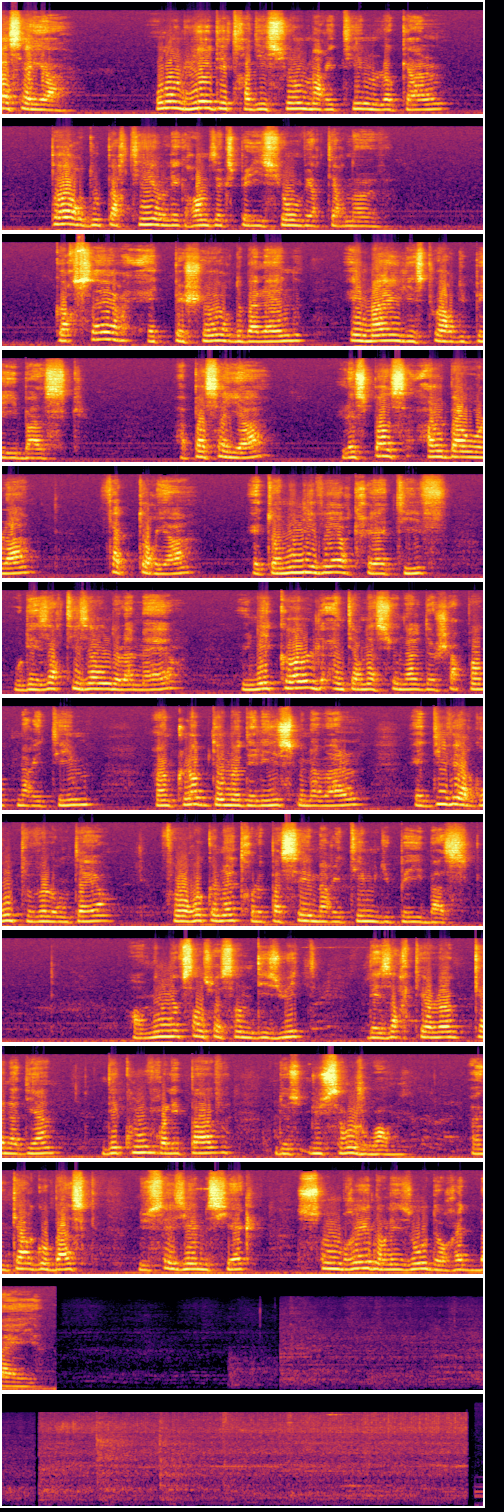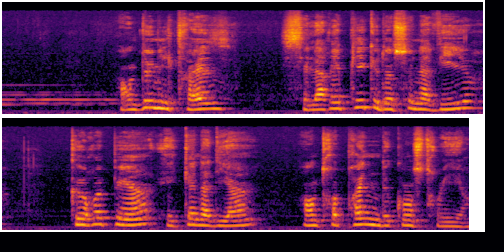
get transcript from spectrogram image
Passaya, haut lieu des traditions maritimes locales, port d'où partirent les grandes expéditions vers Terre-Neuve. Corsaires et pêcheurs de baleines émaillent l'histoire du Pays basque. À Passaya, l'espace Albaola Factoria est un univers créatif où des artisans de la mer, une école internationale de charpente maritime, un club de modélisme naval et divers groupes volontaires font reconnaître le passé maritime du Pays basque. En 1978, des archéologues canadiens découvrent l'épave du San Juan, un cargo basque du XVIe siècle sombré dans les eaux de Red Bay. En 2013, c'est la réplique de ce navire qu'Européens et Canadiens entreprennent de construire.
